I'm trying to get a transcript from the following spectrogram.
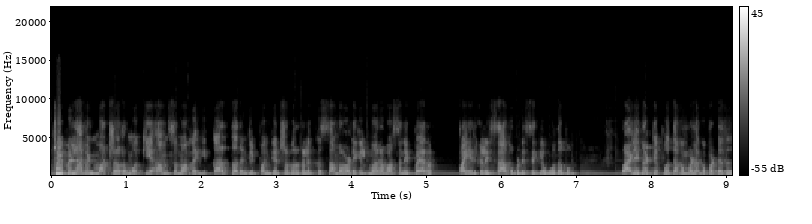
இவ்விழாவின் மற்றொரு முக்கிய அம்சமாக இக்கருத்தரங்கில் பங்கேற்றவர்களுக்கு சமவெளியில் மரவாசனை பயிர்களை சாகுபடி செய்ய உதவும் வழிகாட்டி புத்தகம் வழங்கப்பட்டது.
